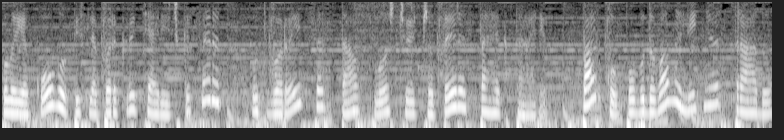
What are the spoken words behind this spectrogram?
коли якого після перекриття річки Серед утворився став площею 400 гектарів. В парку побудували літню естраду,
